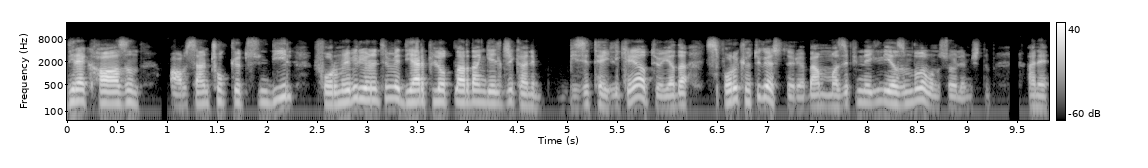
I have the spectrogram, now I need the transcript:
direkt Haas'ın abi sen çok kötüsün değil Formula 1 yönetimi ve diğer pilotlardan gelecek hani bizi tehlikeye atıyor ya da sporu kötü gösteriyor. Ben Mazepin'le ilgili yazımda da bunu söylemiştim. Hani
